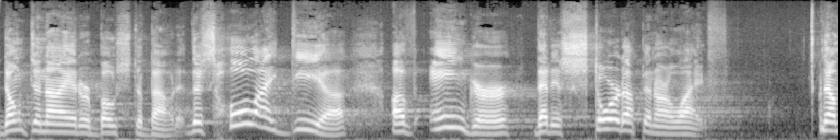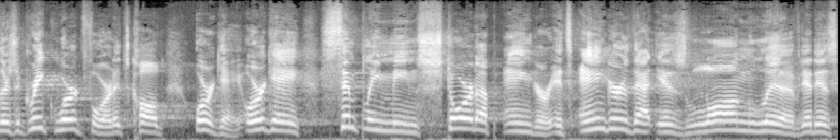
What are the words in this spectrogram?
don't deny it or boast about it. This whole idea of anger that is stored up in our life. Now, there's a Greek word for it. It's called orge. Orge simply means stored up anger. It's anger that is long lived. It is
